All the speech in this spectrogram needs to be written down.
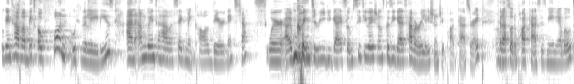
we're going to have a bit of fun with the ladies, and I'm going to have a segment called Their Next Chats, where I'm going to read you guys some situations because you guys have a relationship podcast, right? Because that's what the podcast is mainly about,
